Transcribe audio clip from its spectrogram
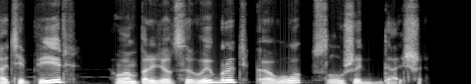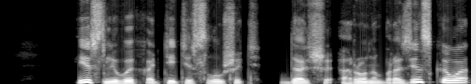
А теперь вам придется выбрать, кого слушать дальше. Если вы хотите слушать дальше Арона Бразинского,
